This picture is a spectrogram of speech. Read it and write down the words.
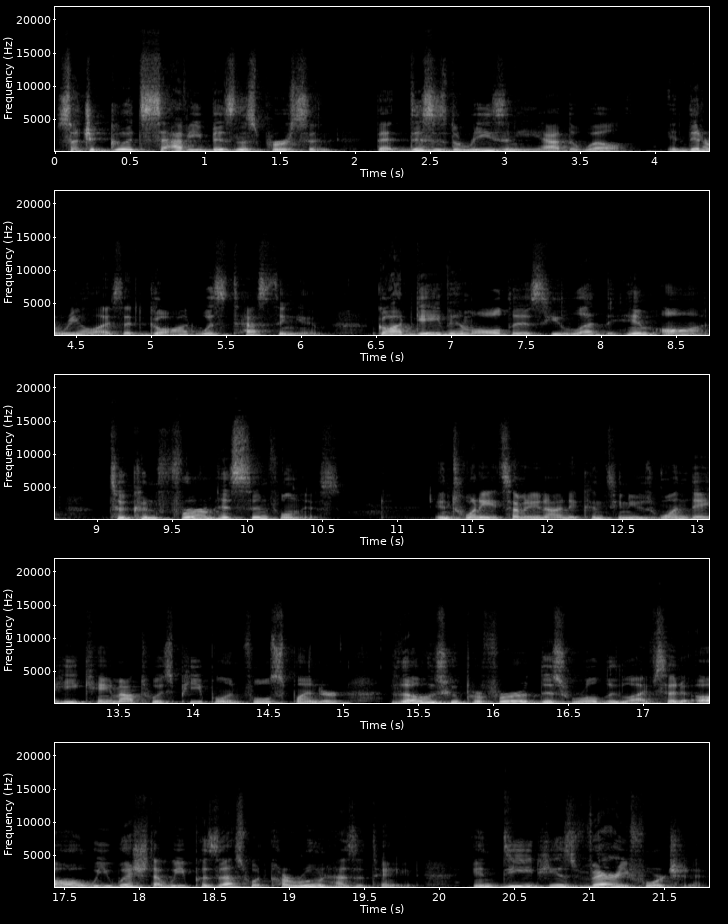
such a good, savvy business person, that this is the reason he had the wealth, and didn't realize that God was testing him. God gave him all this, he led him on to confirm his sinfulness. In 2879, it continues One day he came out to his people in full splendor. Those who preferred this worldly life said, Oh, we wish that we possess what Karun has attained. Indeed, he is very fortunate.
